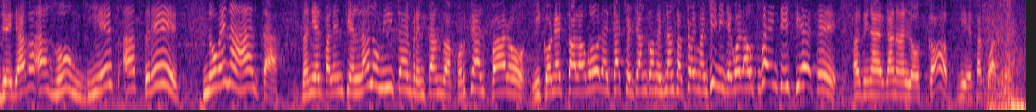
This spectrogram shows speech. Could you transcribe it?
llegaba a home 10 a 3. Novena alta. Daniel Palencia en la lomita enfrentando a Jorge Alfaro y conecta la bola. El catcher Jan Gómez lanza a Troy Mancini. Llegó el out 27. Al final ganan los Cubs 10 a 4.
